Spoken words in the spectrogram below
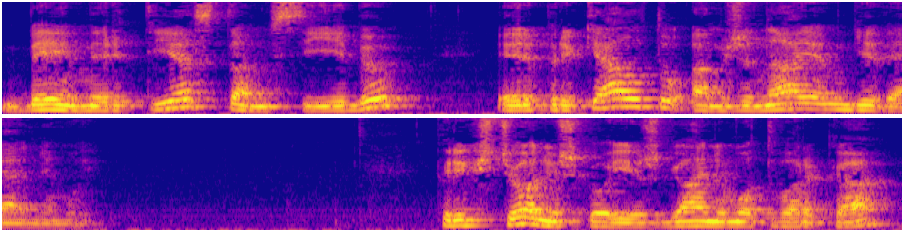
bei mirties tamsybių ir prikeltų amžinajam gyvenimui. Krikščioniškoji išganimo tvarka,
